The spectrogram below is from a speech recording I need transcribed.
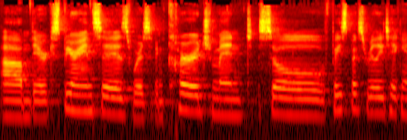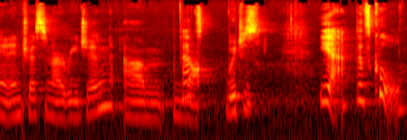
um, their experiences, words of encouragement. So Facebook's really taking an interest in our region, um, That's- not, which is yeah, that's cool.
